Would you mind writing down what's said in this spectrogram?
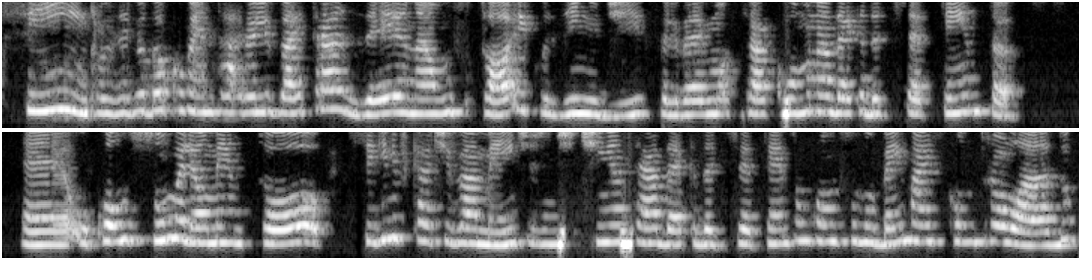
Sim, inclusive o documentário ele vai trazer né, um históricozinho disso, ele vai mostrar como na década de 70 é, o consumo ele aumentou significativamente. A gente tinha até a década de 70 um consumo bem mais controlado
